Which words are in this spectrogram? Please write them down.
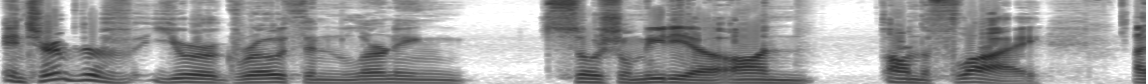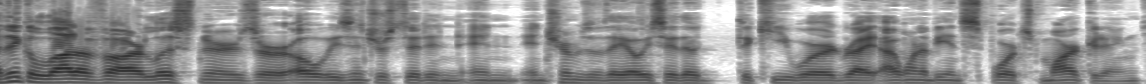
In terms of your growth and learning social media on on the fly, I think a lot of our listeners are always interested in in, in terms of they always say the, the key word, right? I want to be in sports marketing.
